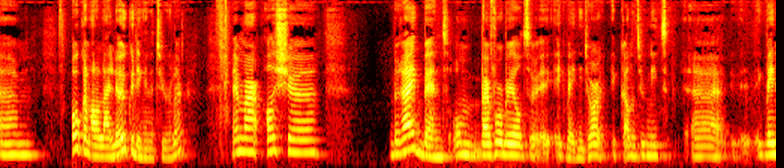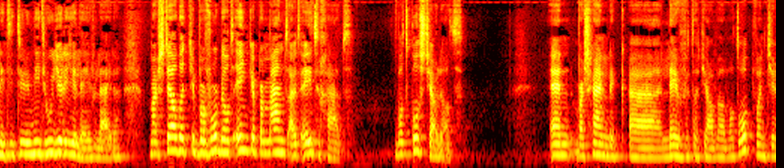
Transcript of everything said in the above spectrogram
Um, ook aan allerlei leuke dingen natuurlijk. maar als je bereid bent om bijvoorbeeld, eh, ik weet niet hoor, ik kan natuurlijk niet, uh, ik weet natuurlijk niet hoe jullie je leven leiden. Maar stel dat je bijvoorbeeld één keer per maand uit eten gaat. Wat kost jou dat? En waarschijnlijk uh, levert dat jou wel wat op, want je,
